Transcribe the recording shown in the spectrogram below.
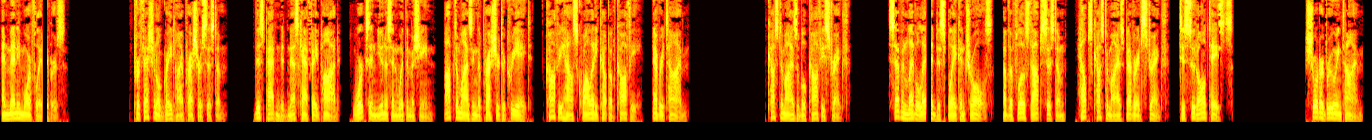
and many more flavors. Professional-grade high-pressure system. This patented Nescafe pod, works in unison with the machine, optimizing the pressure to create, coffee house quality cup of coffee, every time. Customizable coffee strength. 7-level LED display controls, of the flow stop system, helps customize beverage strength, to suit all tastes. Shorter brewing time.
